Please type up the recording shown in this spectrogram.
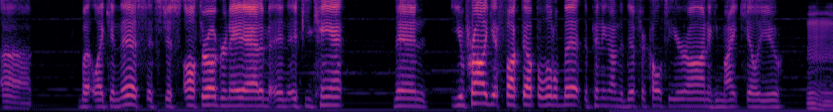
Uh but like in this it's just i'll throw a grenade at him and if you can't then you probably get fucked up a little bit depending on the difficulty you're on he might kill you. Hmm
